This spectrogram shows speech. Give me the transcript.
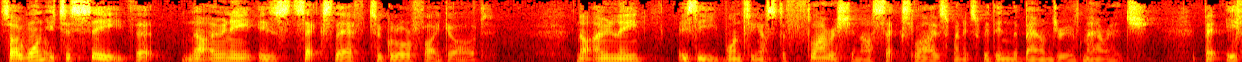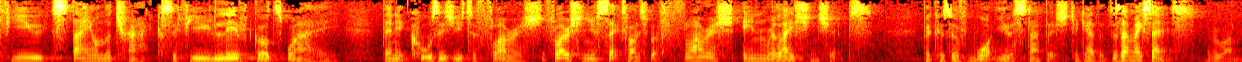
So I want you to see that not only is sex there to glorify God, not only is he wanting us to flourish in our sex lives when it's within the boundary of marriage, but if you stay on the tracks, if you live God's way, then it causes you to flourish. Flourish in your sex lives, but flourish in relationships because of what you establish together. Does that make sense, everyone?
